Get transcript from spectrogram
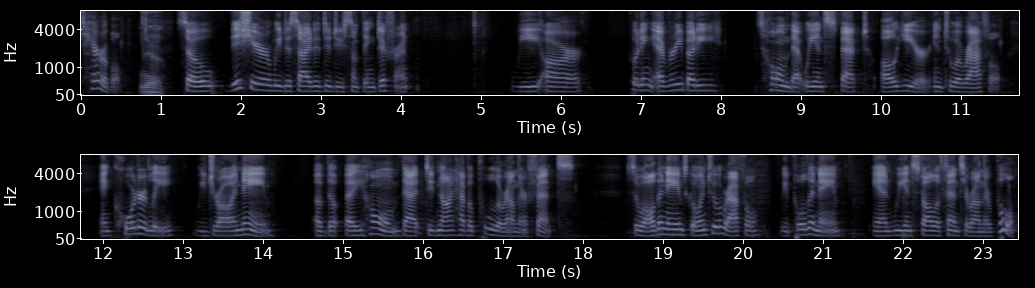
terrible. Yeah. So this year we decided to do something different. We are putting everybody's home that we inspect all year into a raffle. And quarterly, we draw a name of the, a home that did not have a pool around their fence. So all the names go into a raffle, we pull the name, and we install a fence around their pool.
